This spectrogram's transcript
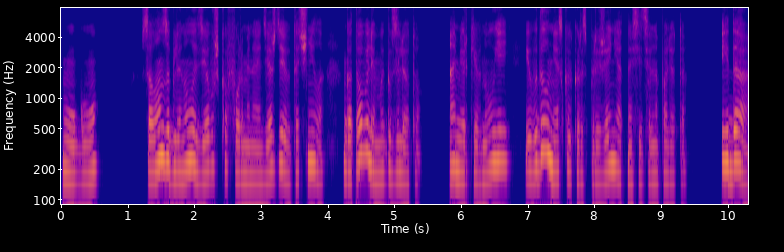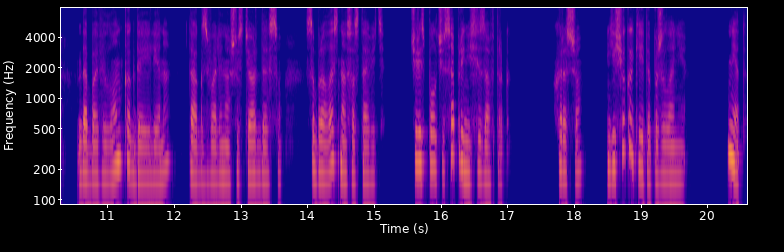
«Угу», в салон заглянула девушка в форменной одежде и уточнила, готовы ли мы к взлету. Амир кивнул ей и выдал несколько распоряжений относительно полета. «И да», — добавил он, когда Елена, так звали нашу стюардессу, собралась нас оставить. «Через полчаса принеси завтрак». «Хорошо. Еще какие-то пожелания?» «Нет»,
